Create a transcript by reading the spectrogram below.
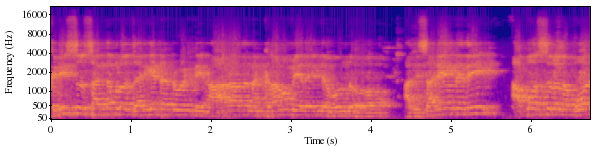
క్రీస్తు సంఘంలో జరిగేటటువంటి ఆరాధన క్రమం ఏదైతే ఉందో అది సరైనది. అపోస్తుల బోధ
